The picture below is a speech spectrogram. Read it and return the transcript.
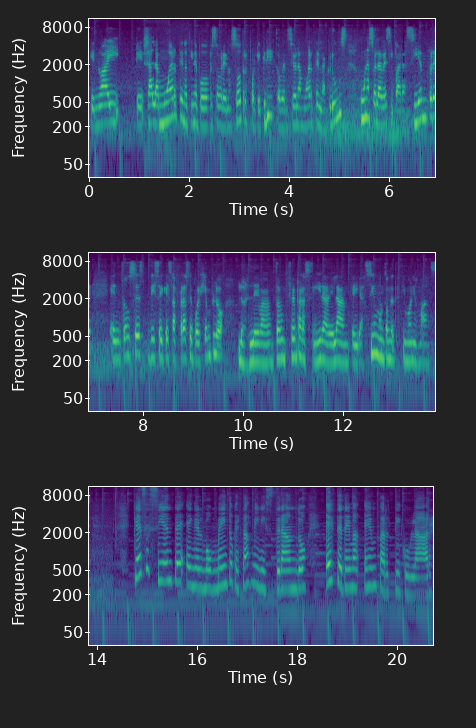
que no hay que ya la muerte no tiene poder sobre nosotros porque Cristo venció la muerte en la cruz una sola vez y para siempre. Entonces dice que esa frase, por ejemplo, los levantó en fe para seguir adelante y así un montón de testimonios más. ¿Qué se siente en el momento que estás ministrando este tema en particular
